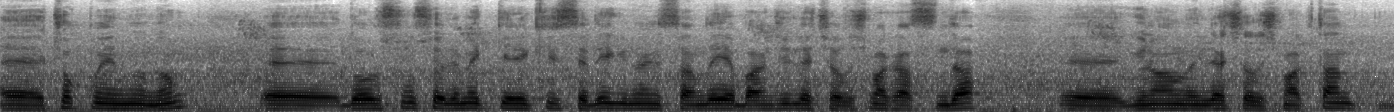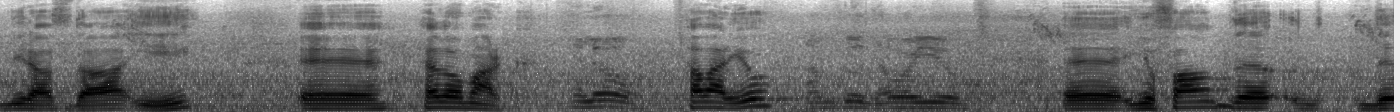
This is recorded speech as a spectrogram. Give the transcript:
ee, çok memnunum. Ee, doğrusunu söylemek gerekirse de Yunanistan'da yabancı ile çalışmak aslında e, Yunanlı ile çalışmaktan biraz daha iyi. Ee, hello Mark, Hello, how are you? I'm good. How are you? Ee, you found the, the,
